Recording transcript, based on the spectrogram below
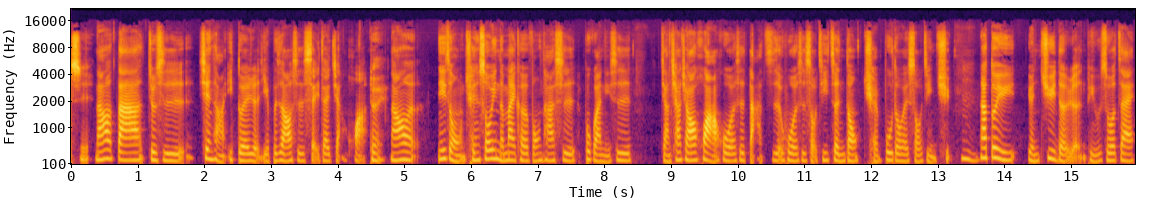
是，然后大家就是现场一堆人，也不知道是谁在讲话，对，然后那种全收音的麦克风，它是不管你是讲悄悄话，或者是打字，或者是手机震动，全部都会收进去，嗯，那对于远距的人，比如说在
